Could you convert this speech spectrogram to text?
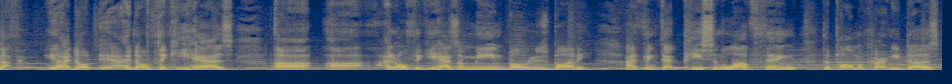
Nothing. I don't. I don't think he has. Uh, uh, I don't think he has a mean bone in his body. I think that peace and love thing that Paul McCartney does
